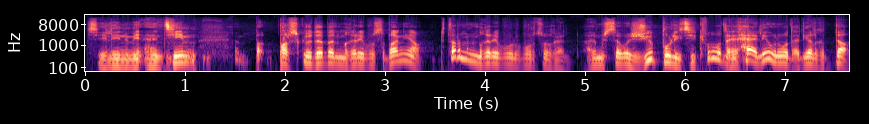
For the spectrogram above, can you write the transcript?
c'est l'ennemi intime parce que دابا المغرب واسبانيا أكثر من المغرب والبرتغال على المستوى ال géopolitique في الوضع الحالي والوضع ديال غدا.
